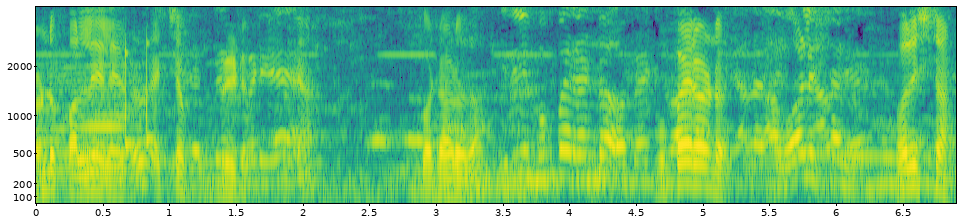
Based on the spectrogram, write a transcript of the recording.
రెండు పల్లె లేదు హెచ్ఎఫ్ బ్రీడ్. ఇంకోటి అడుగుదాం ముప్పై రెండు. ముప్పై రెండు. పోలిస్టాన్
